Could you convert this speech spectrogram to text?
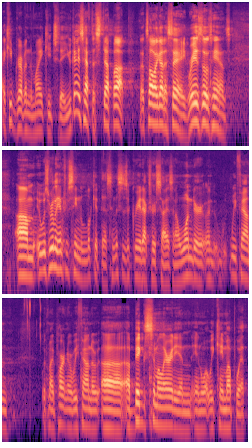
I keep grabbing the mic each day. You guys have to step up. That's all I got to say. Raise those hands. Um, it was really interesting to look at this, and this is a great exercise. And I wonder, and we found with my partner, we found a, uh, a big similarity in, in what we came up with.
